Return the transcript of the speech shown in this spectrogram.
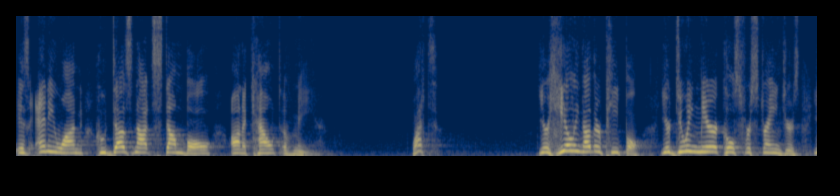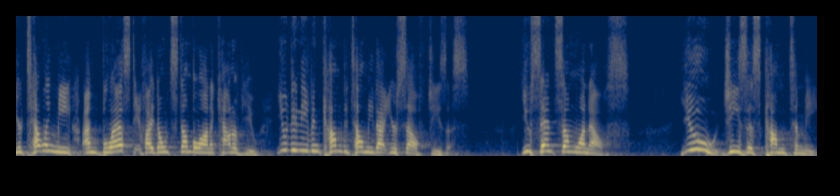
is anyone who does not stumble on account of me. What? You're healing other people. You're doing miracles for strangers. You're telling me I'm blessed if I don't stumble on account of you. You didn't even come to tell me that yourself, Jesus. You sent someone else. You, Jesus, come to me.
